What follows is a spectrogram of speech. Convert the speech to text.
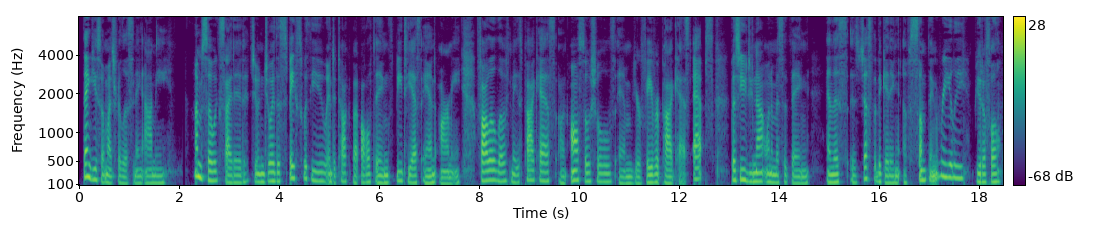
Thank you so much for listening, Ami. I'm so excited to enjoy this space with you and to talk about all things BTS and Army. Follow Love Maze Podcasts on all socials and your favorite podcast apps because you do not want to miss a thing. And this is just the beginning of something really beautiful.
